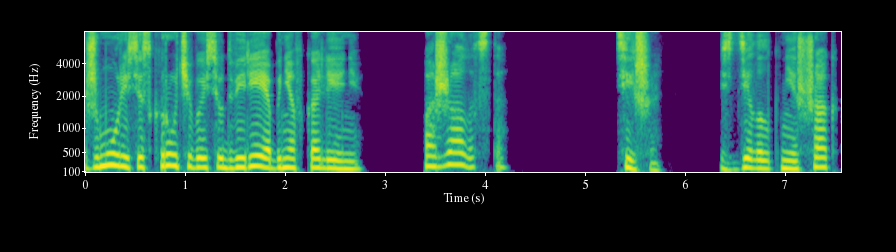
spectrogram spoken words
жмурясь и скручиваясь у дверей, обняв колени. «Пожалуйста». «Тише». Сделал к ней шаг,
